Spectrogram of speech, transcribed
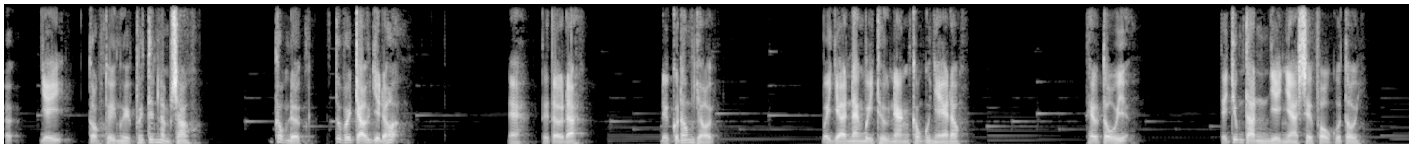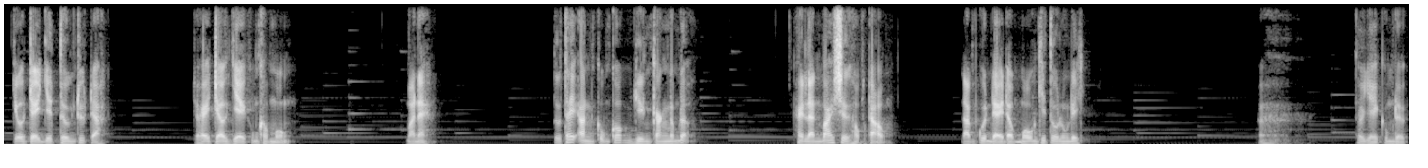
À Vậy còn Thủy Nguyệt phải tính làm sao? Không được tôi phải trở về đó. Nè từ từ đã. Đừng có nóng vội. Bây giờ anh đang bị thương nặng không có nhẹ đâu. Theo tôi á Thì chúng ta về nhà sư phụ của tôi Chữa trị vết thương trước đã. Rồi hãy trở về cũng không muộn. Mà nè Tôi thấy anh cũng có duyên căn lắm đó. Hay là anh bái sư học đạo làm quân đệ đồng môn với tôi luôn đi. À, Thôi vậy cũng được.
